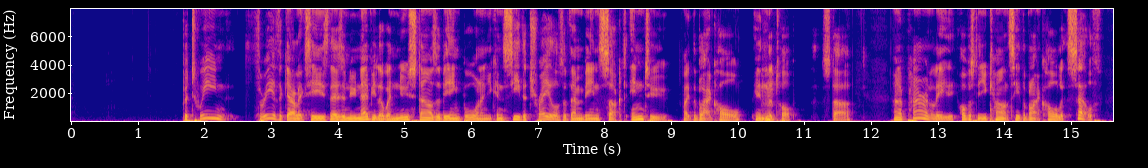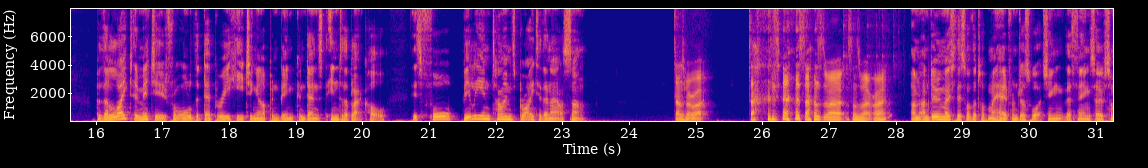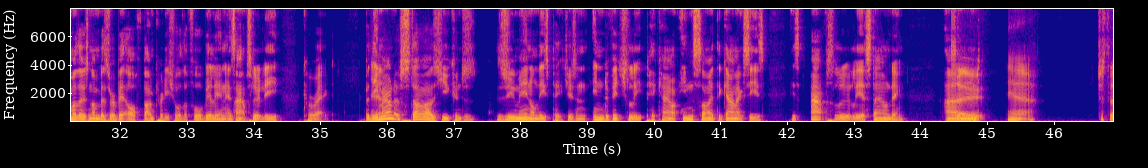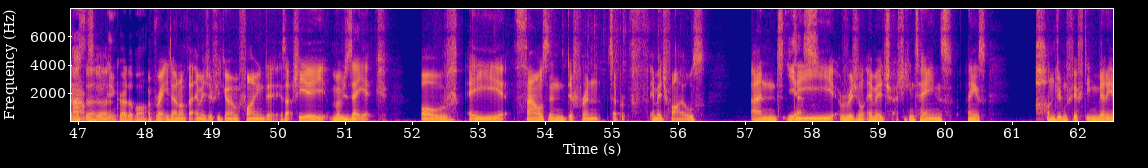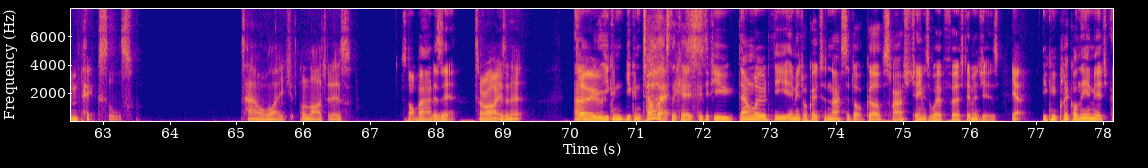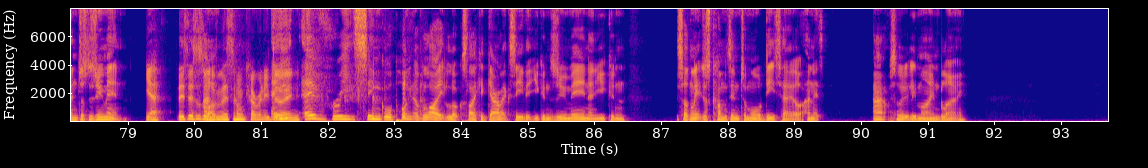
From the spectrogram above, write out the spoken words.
Between three of the galaxies, there's a new nebula where new stars are being born, and you can see the trails of them being sucked into, like the black hole in the mm-hmm. top star. And apparently, obviously, you can't see the black hole itself, but the light emitted from all of the debris heating up and being condensed into the black hole is 4 billion times brighter than our sun. Sounds about right. sounds about sounds about right. I'm, I'm doing most of this off the top of my head from just watching the thing, so some of those numbers are a bit off, but I'm pretty sure the 4 billion is absolutely correct. But the Yeah. amount of stars you can just zoom in on these pictures and individually pick out inside the galaxies is absolutely astounding. And so yeah, just as absolutely a, incredible. a breakdown of that image, if you go and find it, it's actually a mosaic of a thousand different separate f- image files, and Yes. the original image actually contains, I think it's 150 million pixels. That's how like large it is. It's not bad, is it? It's all right, isn't it? And So- you can you can tell that's the case because if you download the image or go to nasa.gov slash James Webb First Images, Yeah, you can click on the image and just zoom in. yeah. This this is what I'm, this I'm currently doing. every single point of light looks like a galaxy that you can zoom in and you can suddenly it just comes into more detail and it's absolutely mind blowing.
